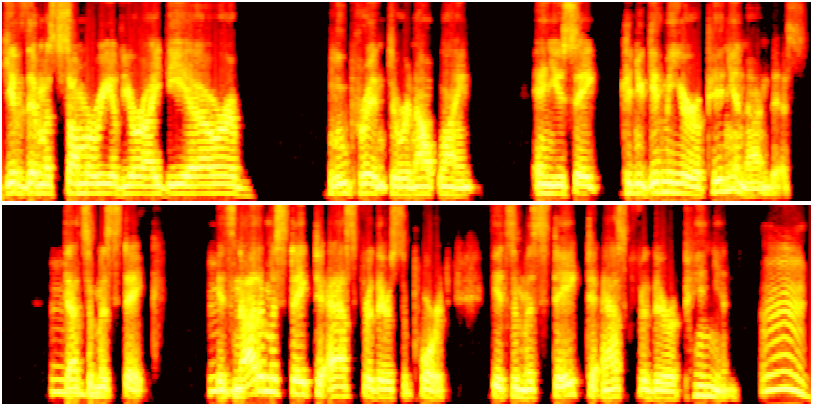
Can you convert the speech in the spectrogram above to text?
give them a summary of your idea or a blueprint or an outline. And you say, Can you give me your opinion on this? Mm-hmm. That's a mistake. Mm-hmm. It's not a mistake to ask for their support, it's a mistake to ask for their opinion. Mm.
